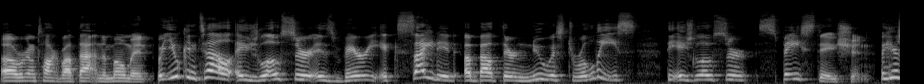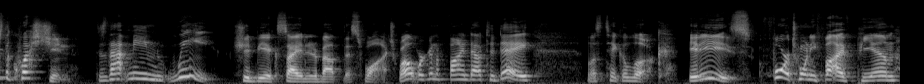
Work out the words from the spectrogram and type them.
Uh, we're going to talk about that in a moment. But you can tell Agelocer is very excited about their newest release, the Agelocer Space Station. But here's the question. Does that mean we should be excited about this watch? Well, we're going to find out today. Let's take a look. It is 4.25 p.m.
